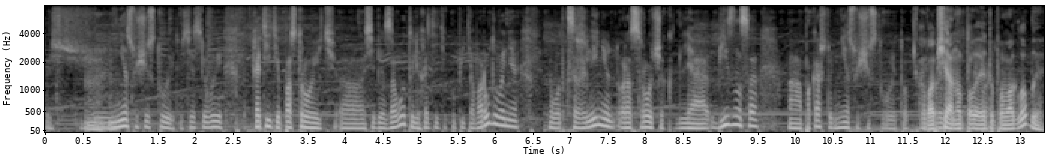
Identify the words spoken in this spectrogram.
то есть, mm-hmm. не существует. То есть если вы хотите построить себе завод или хотите купить оборудование, вот, к сожалению, рассрочек для бизнеса а, пока что не существует. Вот, а вообще оно это помогло бы?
